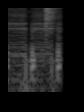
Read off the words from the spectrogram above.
Thank you.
